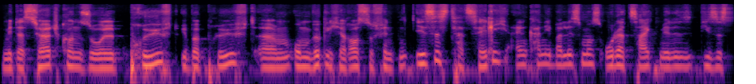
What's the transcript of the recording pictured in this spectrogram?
mit der Search Console prüft, überprüft, ähm, um wirklich herauszufinden, ist es tatsächlich ein Kannibalismus oder zeigt mir dieses,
